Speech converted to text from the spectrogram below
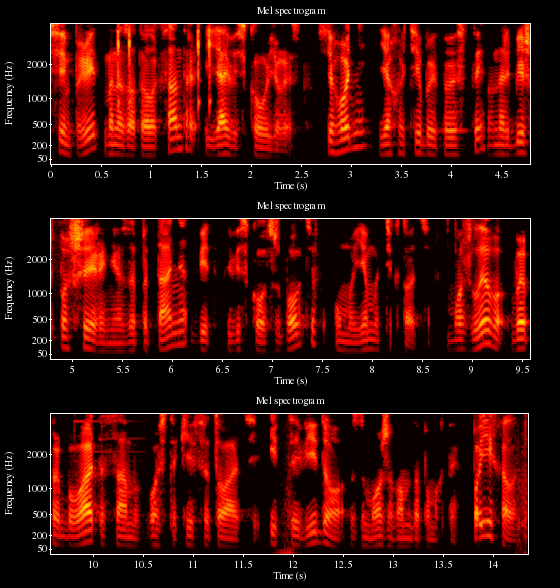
Усім привіт! Мене звати Олександр і я військовий юрист. Сьогодні я хотів би відповісти на найбільш поширені запитання від військовослужбовців у моєму Тіктоці. Можливо, ви перебуваєте саме в ось такій ситуації, і це відео зможе вам допомогти. Поїхали!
